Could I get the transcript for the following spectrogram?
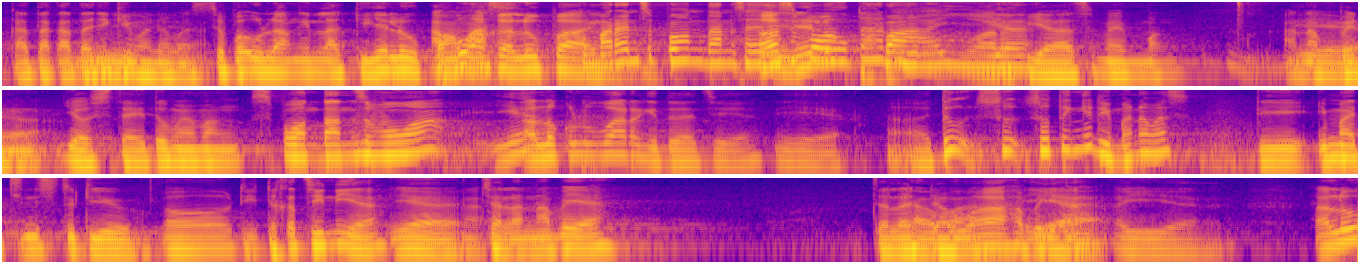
Kata-katanya gimana mas? Coba ulangin lagi. Iya lupa Aku mas. agak lupa. Kemarin spontan saya oh, spontan. lupa. Luar iya. biasa memang. Anak Iya. band Yosta itu memang spontan semua. Iya. Lalu keluar gitu aja ya. Iya. Nah, itu syutingnya di mana mas? Di Imagine Studio. Oh di dekat sini ya? Iya, Nah, jalan apa ya? Jalan Dakwah, dakwah apa iya. ya? Iya. Lalu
